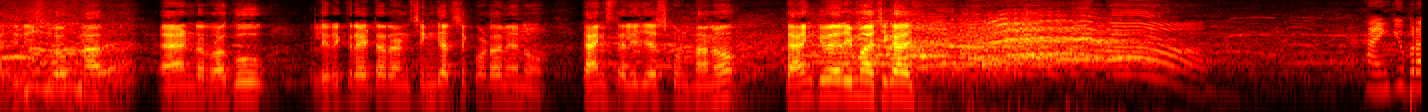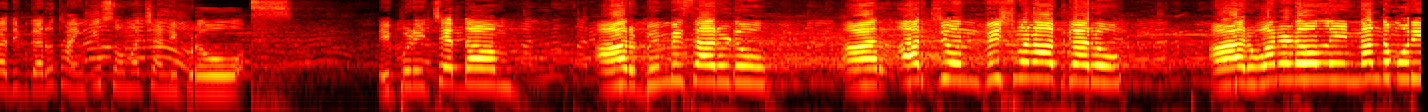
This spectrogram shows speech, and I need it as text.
Ajaneesh Loknath and Raghu lyric writer and సింగర్స్కి కూడా నేను థ్యాంక్స్ తెలియజేసుకుంటున్నాను. Thank you very much guys thank you Pradeep garu. Thank you so much అండి. ఇప్పుడు ఇప్పుడు ఇచ్చేద్దాం ఆర్ బింబిసారుడు ఆర్ అర్జున్ విశ్వనాథ్ గారు. Our one and only Nandamuri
